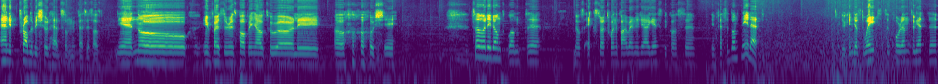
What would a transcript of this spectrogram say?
And it probably should have some infestors out. Yeah, no! Infestor is popping out too early! Oh, oh shit. So they don't want uh, those extra 25 energy I guess because uh, infested don't need that. You can just wait to, for them to get the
